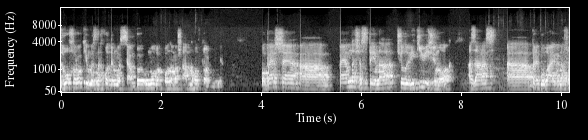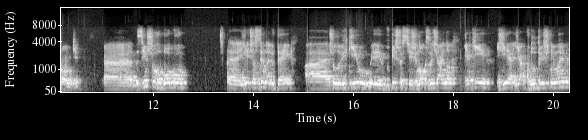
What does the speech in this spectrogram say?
двох років ми знаходимося в умовах повномасштабного вторгнення. По-перше, певна частина чоловіків і жінок зараз перебувають на фронті. Е, З іншого боку, е, є частина людей, е, чоловіків і в більшості жінок, звичайно, які є як внутрішніми е,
